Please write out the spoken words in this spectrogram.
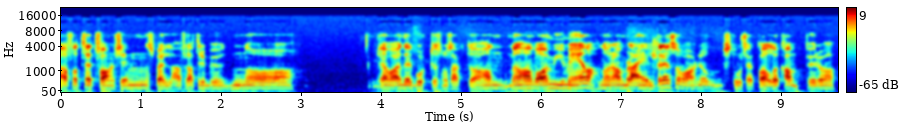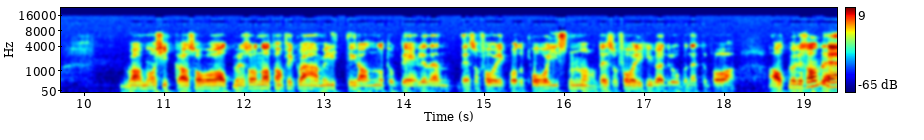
har fått sett faren sin spille fra tribunen. og Jeg var en del borte, som sagt. Han, men han var mye med da. Når han ble eldre, så var han jo stort sett på alle kamper og var med og kikka og så og alt mulig sånn. At han fikk være med litt grann, og tok del i den, det som foregikk både på isen og det som foregikk i garderoben etterpå. Alt mulig sånn. Det,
